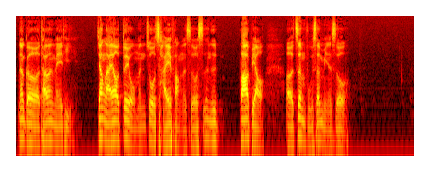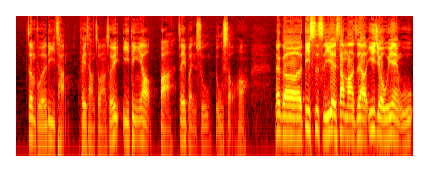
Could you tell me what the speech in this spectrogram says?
那个台湾媒体，将来要对我们做采访的时候，甚至发表呃政府声明的时候。政府的立场非常重要，所以一定要把这本书读熟哈。那个第四十一页上方的资料，一九五一年五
